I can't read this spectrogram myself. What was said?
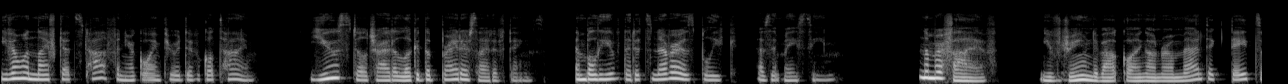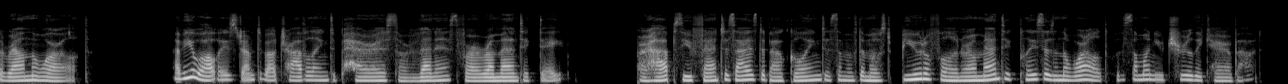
Even when life gets tough and you're going through a difficult time, you still try to look at the brighter side of things and believe that it's never as bleak as it may seem. Number five, you've dreamed about going on romantic dates around the world. Have you always dreamt about traveling to Paris or Venice for a romantic date? Perhaps you fantasized about going to some of the most beautiful and romantic places in the world with someone you truly care about,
